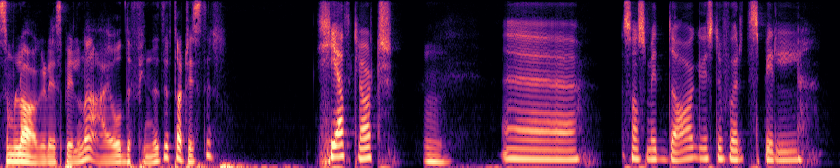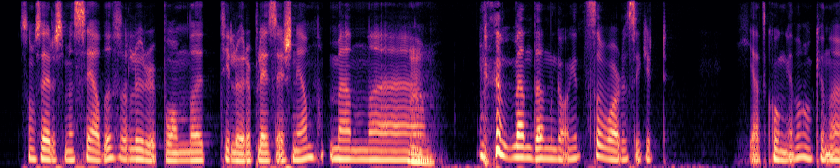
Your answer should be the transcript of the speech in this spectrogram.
som lager de spillene, er jo definitivt artister. Helt klart. Mm. Uh, sånn som i dag, hvis du får et spill som ser ut som en CD, så lurer du på om det tilhører PlayStation igjen. Men, uh, Mm. men den gangen så var det sikkert helt konge da, å kunne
